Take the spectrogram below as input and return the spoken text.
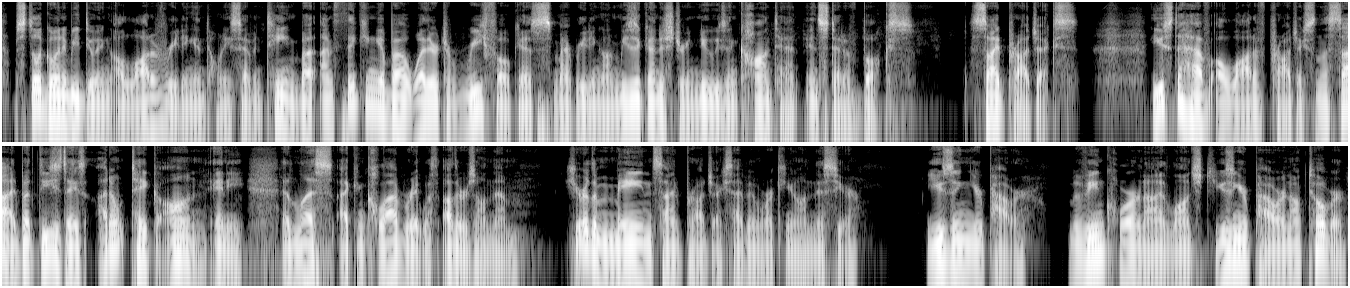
I'm still going to be doing a lot of reading in 2017, but I'm thinking about whether to refocus my reading on music industry news and content instead of books. Side projects used to have a lot of projects on the side, but these days I don't take on any unless I can collaborate with others on them. Here are the main side projects I've been working on this year. Using Your Power. Naveen Kaur and I launched Using Your Power in October.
